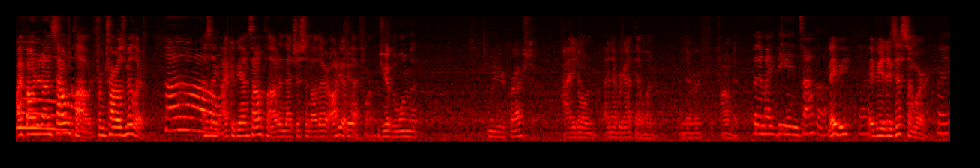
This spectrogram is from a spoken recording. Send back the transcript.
I found it on SoundCloud from Charles Miller. Wow. I was like, I could be on SoundCloud, and that's just another audio Yeah. platform. Do you have the one that when you crashed? I don't. I never got that one. I never f- found it. but it might be in SoundCloud. Maybe. Yeah. Maybe it exists somewhere. Right.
